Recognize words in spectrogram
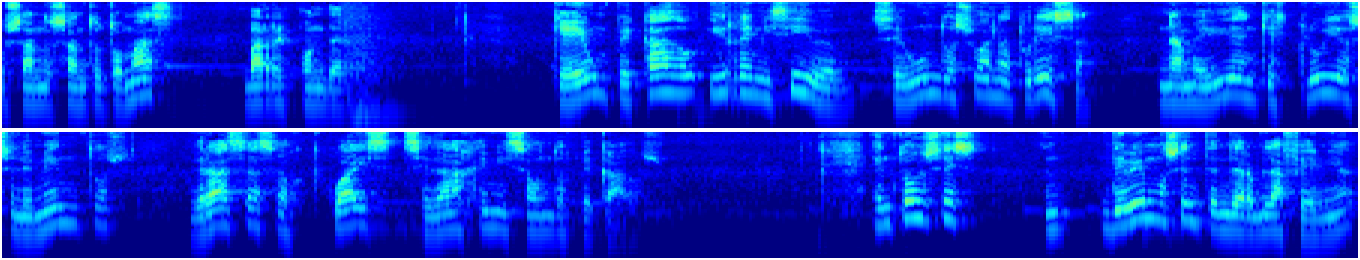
Usando Santo Tomás, va a responder que es un pecado irremisible segundo su naturaleza, la medida en que excluye los elementos gracias a los cuales se da a dos pecados. Entonces, debemos entender blasfemia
